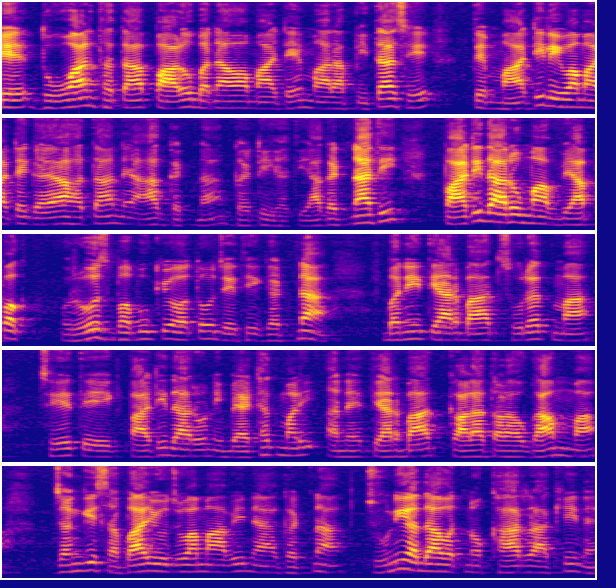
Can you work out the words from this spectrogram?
કે ધોવાણ થતાં પાળો બનાવવા માટે મારા પિતા છે તે માટી લેવા માટે ગયા હતા અને આ ઘટના ઘટી હતી. આ ઘટનાથી પાટીદારોમાં વ્યાપક રોષ ભભૂક્યો હતો, જેથી ઘટના બની ત્યારબાદ સુરતમાં છે તે એક પાટીદારોની બેઠક મળી અને ત્યારબાદ કાળા તળાવ ગામમાં જંગી સભા યોજવામાં આવીને આ ઘટના જૂની અદાવતનો ખાર રાખીને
